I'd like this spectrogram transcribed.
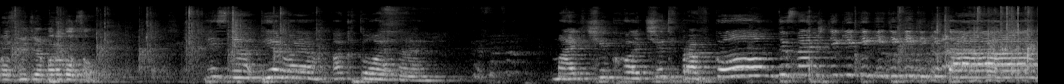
развития парадоксов. Песня первая актуальная. Мальчик хочет в правком, ты знаешь, тики-тики-тики-тики-та.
